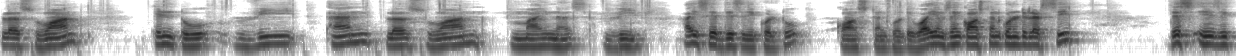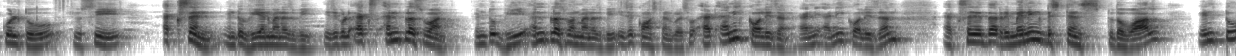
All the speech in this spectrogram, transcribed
plus 1 into vn plus 1 minus v. I say this is equal to constant quantity. Why I am saying constant quantity? Let's see. This is equal to, you see, xn into vn minus v is equal to xn plus 1 into vn plus 1 minus b is a constant quantity. So at any collision, any, any collision, xn is the remaining distance to the wall into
